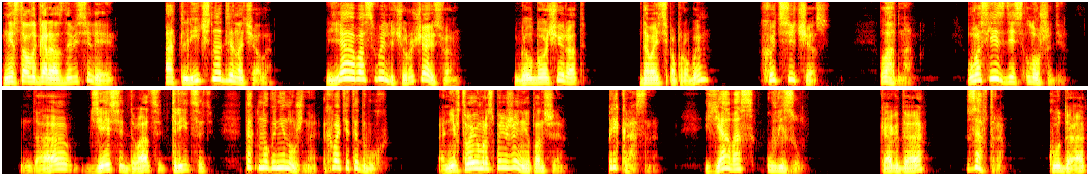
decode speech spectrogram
мне стало гораздо веселее. Отлично для начала. Я вас вылечу, ручаюсь вам. Был бы очень рад. Давайте попробуем. Хоть сейчас. Ладно. У вас есть здесь лошади? Да, десять, двадцать, тридцать. Так много не нужно. Хватит и двух. Они в твоем распоряжении, планше. Прекрасно. Я вас увезу. Когда? Завтра. Куда?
